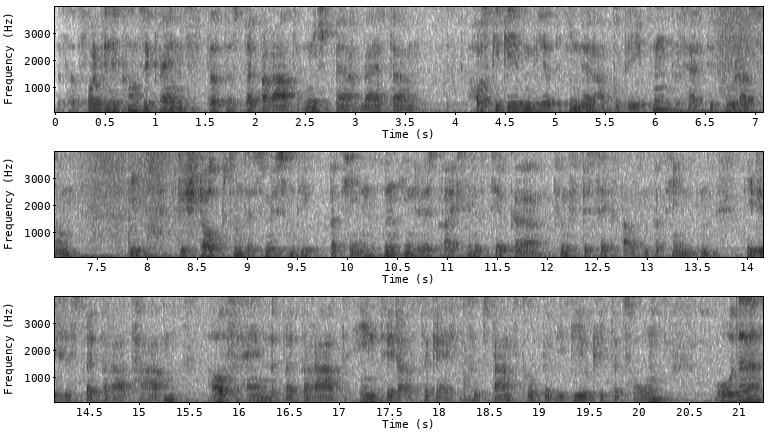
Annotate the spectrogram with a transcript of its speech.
Das hat folgende Konsequenz, dass das Präparat nicht mehr weiter ausgegeben wird in den Apotheken. Das heißt, die Zulassung ist gestoppt und es müssen die Patienten, in Österreich sind es ca. 5.000 bis 6.000 Patienten, die dieses Präparat haben, auf ein Präparat entweder aus der gleichen Substanzgruppe wie Bioglitazon oder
